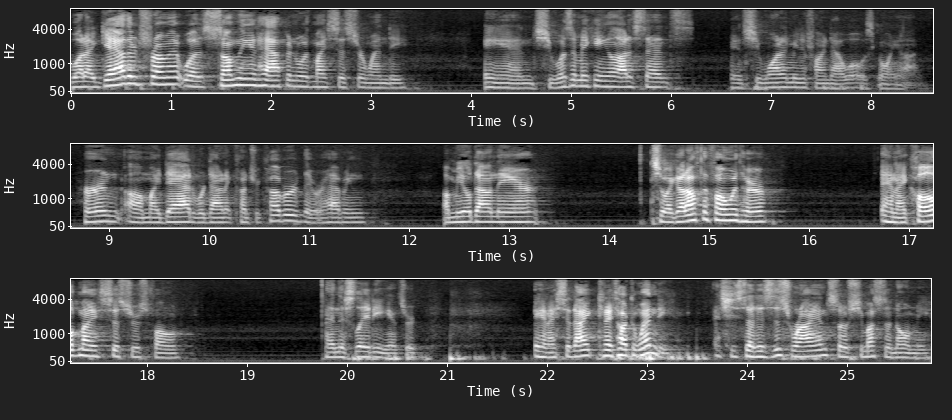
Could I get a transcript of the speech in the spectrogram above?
what I gathered from it was something had happened with my sister, Wendy. And she wasn't making a lot of sense and she wanted me to find out what was going on. Her and uh, my dad were down at Country Cupboard. They were having a meal down there. So I got off the phone with her, and I called my sister's phone, and this lady answered. And I said, I, Can I talk to Wendy? And she said, Is this Ryan? So she must have known me.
